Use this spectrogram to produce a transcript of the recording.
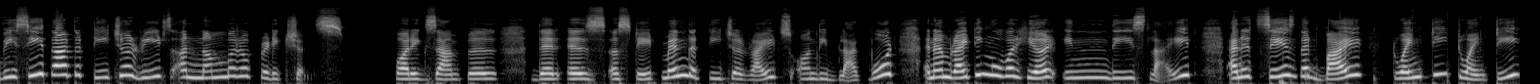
we see that the teacher reads a number of predictions for example, there is a statement the teacher writes on the blackboard and I'm writing over here in the slide and it says that by 2020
